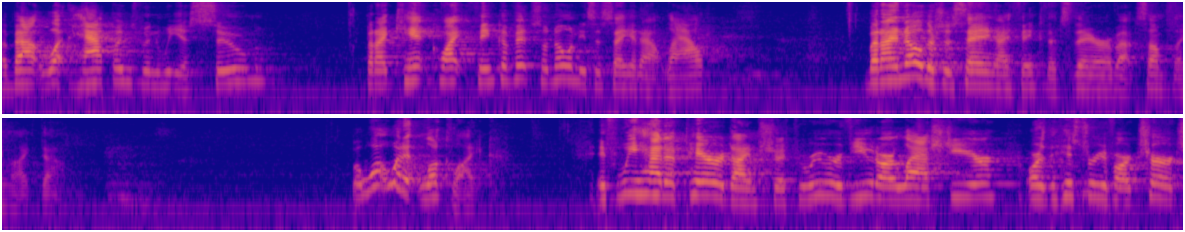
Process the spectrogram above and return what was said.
about what happens when we assume, but I can't quite think of it, so no one needs to say it out loud. But I know there's a saying I think that's there about something like that. But what would it look like if we had a paradigm shift where we reviewed our last year or the history of our church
